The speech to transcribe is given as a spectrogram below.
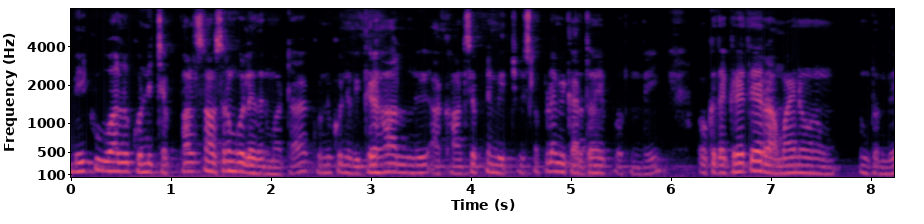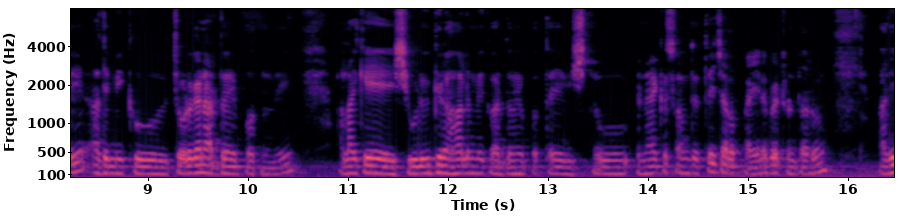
మీకు వాళ్ళు కొన్ని చెప్పాల్సిన అవసరం కూడా లేదనమాట కొన్ని కొన్ని విగ్రహాలని ఆ కాన్సెప్ట్ని మీరు చూసినప్పుడే మీకు అర్థమైపోతుంది. ఒక దగ్గర అయితే రామాయణం ఉంటుంది. అది మీకు చూడగానే అర్థమైపోతుంది. అలాగే శివుడి విగ్రహాలు మీకు అర్థమైపోతాయి. విష్ణువు వినాయక స్వామి అయితే చాలా పైన పెట్టుంటారు. అది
